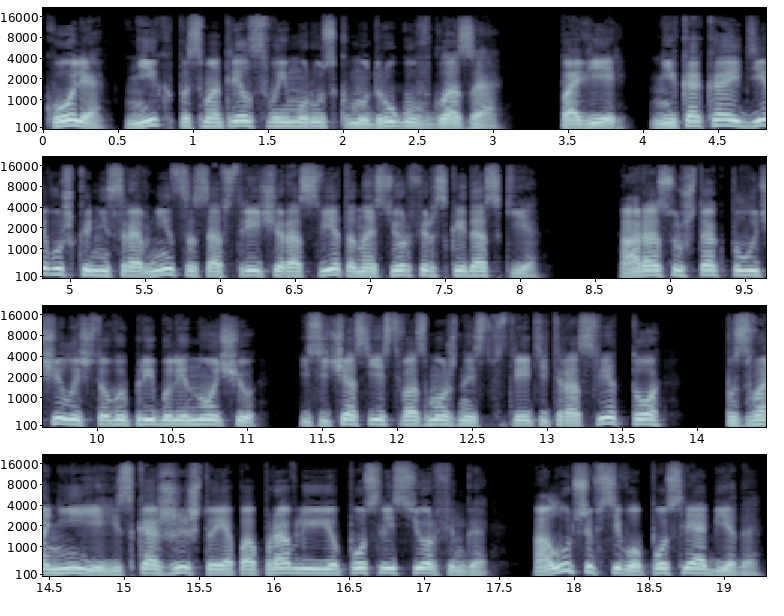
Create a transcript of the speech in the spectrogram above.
«Коля», — Ник посмотрел своему русскому другу в глаза. «Поверь, никакая девушка не сравнится со встречей рассвета на серферской доске. А раз уж так получилось, что вы прибыли ночью и сейчас есть возможность встретить рассвет, то позвони ей и скажи, что я поправлю ее после серфинга, а лучше всего после обеда».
